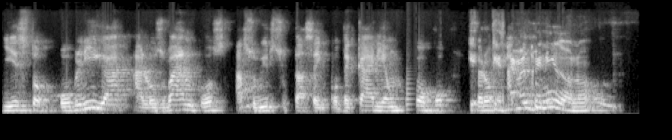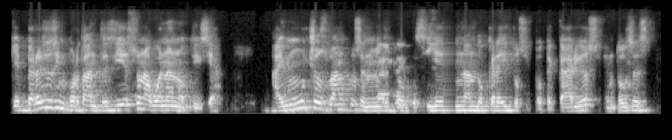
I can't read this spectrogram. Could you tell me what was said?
y esto obliga a los bancos a subir su tasa hipotecaria un poco. Pero que se ha mantenido, ¿no? Que, pero eso es importante, sí, es una buena noticia. Hay muchos bancos en México que siguen dando créditos hipotecarios, entonces,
